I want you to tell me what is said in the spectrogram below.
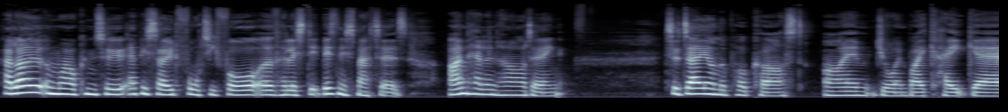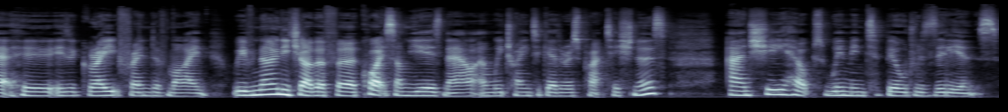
Hello, and welcome to episode 44 of Holistic Business Matters. I'm Helen Harding. Today on the podcast, I'm joined by Kate Gare, who is a great friend of mine. We've known each other for quite some years now, and we train together as practitioners. And she helps women to build resilience.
